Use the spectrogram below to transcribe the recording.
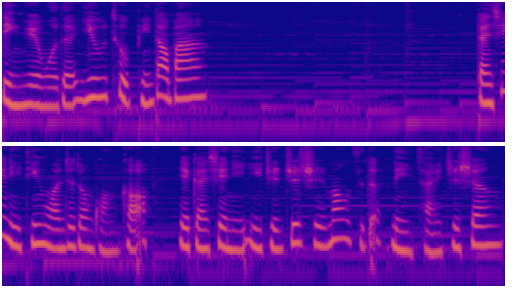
订阅我的 YouTube 频道吧。感谢你听完这段广告。也感谢你一直支持帽子的理财之声。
